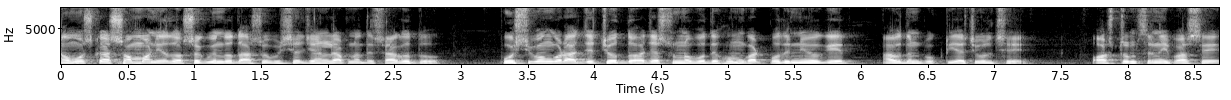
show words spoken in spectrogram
নমস্কার, সম্মানীয় দর্শকবৃন্দ, দাস অফিসিয়াল চ্যানেলে আপনাদের স্বাগত। পশ্চিমবঙ্গ রাজ্যের চোদ্দ হাজার শূন্যপদে হোমগার্ড পদে নিয়োগের আবেদন প্রক্রিয়া চলছে। অষ্টম শ্রেণির পাশে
